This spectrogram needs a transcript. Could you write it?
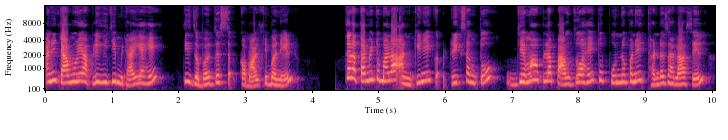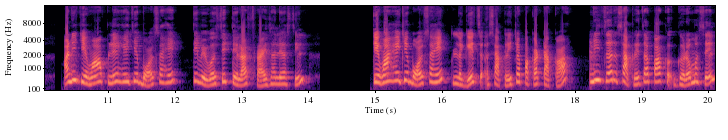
आणि त्यामुळे आपली ही जी मिठाई आहे ती जबरदस्त कमालची बनेल. तर आता मी तुम्हाला आणखीन एक ट्रिक सांगतो. जेव्हा आपला पाक जो आहे तो पूर्णपणे थंड झाला असेल आणि जेव्हा आपले हे जे बॉल्स आहेत ते व्यवस्थित तेलात फ्राय झाले असतील तेव्हा हे जे बॉल्स आहेत लगेच साखरेच्या पाकात टाका. आणि जर साखरेचा पाक गरम असेल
